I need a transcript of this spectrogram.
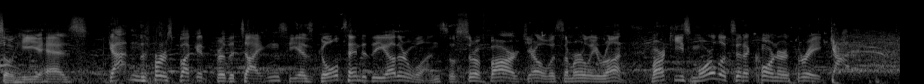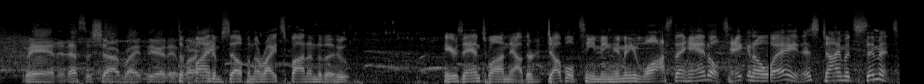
So he has gotten the first bucket for the Titans. He has goaltended the other one. So so far, Gerald with some early run. Marquise Moore looks at a corner three. Got it. Man, and that's a shot right there. To Marquis- find himself in the right spot under the hoop. Here's Antoine now. They're double teaming him, and he lost the handle. Taken away. This time it's Simmons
